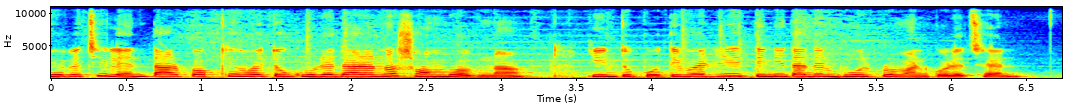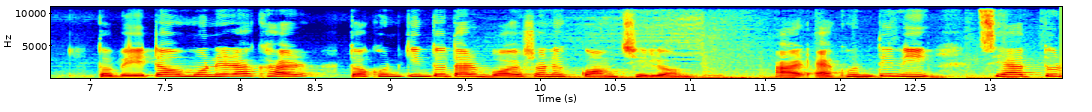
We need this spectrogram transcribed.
ভেবেছিলেন তার পক্ষে হয়তো ঘুরে দাঁড়ানো সম্ভব না, কিন্তু প্রতিবারই তিনি তাদের ভুল প্রমাণ করেছেন। তবে এটাও মনে রাখার, তখন কিন্তু তার বয়স অনেক কম ছিল। আর এখন তিনি ছিয়াত্তর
